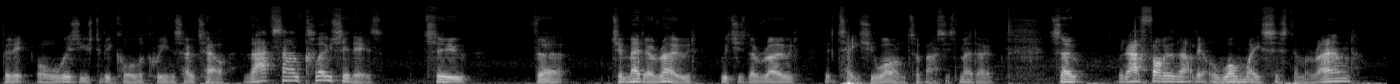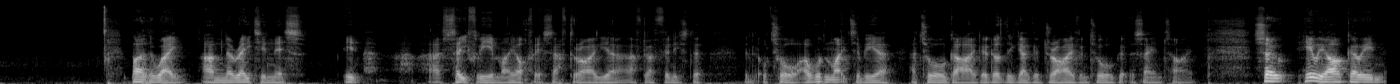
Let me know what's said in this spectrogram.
but it always used to be called the Queen's Hotel. That's how close it is to the to Meadow Road, which is the road that takes you on to Bass's Meadow. So we're now following that little one-way system around. By the way, I'm narrating this in, uh, safely in my office after I uh, after I finish the, the, little tour. I wouldn't like to be a, a tour guide. I don't think I could drive and talk at the same time. So here we are going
